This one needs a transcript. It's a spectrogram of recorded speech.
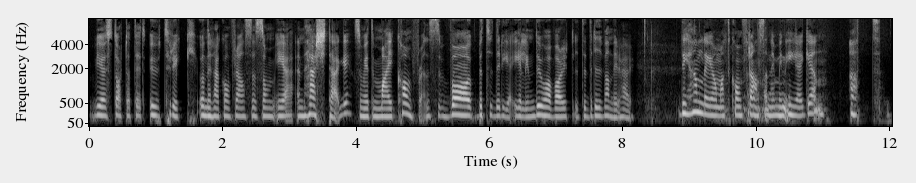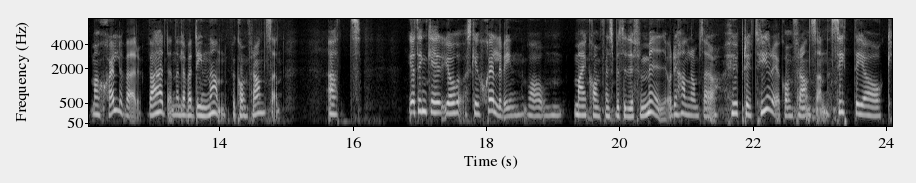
vi har startat ett uttryck under den här konferensen som är en hashtag som heter MyConference. Vad betyder det? Elin, du har varit lite drivande i det här. Det handlar ju om att konferensen är min egen. Att man själv är värden eller värdinnan för konferensen. Att jag tänker, jag skrev själv in vad My Conference betyder för mig och det handlar om så här, hur prioriterar jag konferensen? Sitter jag och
